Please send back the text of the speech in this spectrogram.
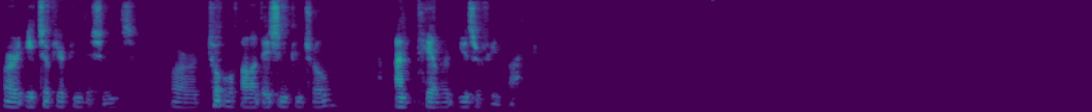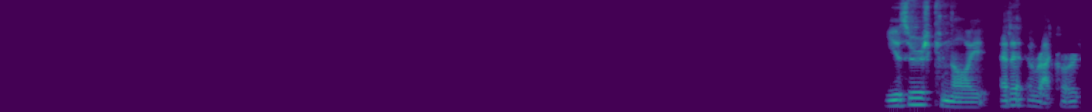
for each of your conditions for total validation control and tailored user feedback. Users can now edit a record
